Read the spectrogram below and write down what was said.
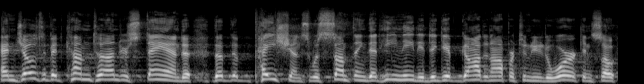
and Joseph had come to understand that the patience was something that he needed to give God an opportunity to work. And so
